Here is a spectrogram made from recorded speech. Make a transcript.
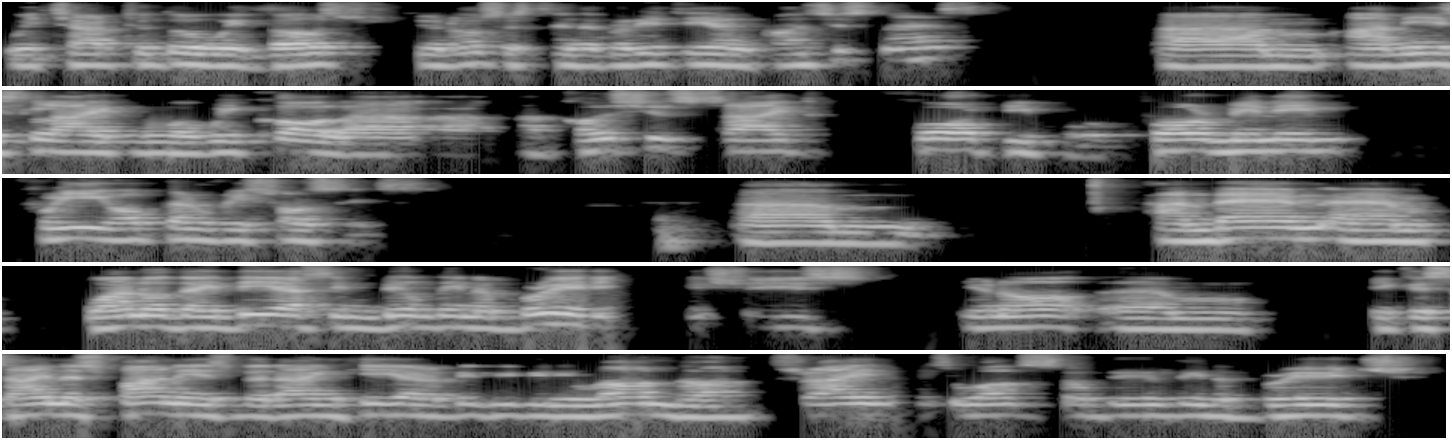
which are to do with those, you know, sustainability and consciousness. Um, and it's like what we call a, a conscious site for people, for meaning free open resources. Um, and then um, one of the ideas in building a bridge is, you know, um, because I'm Spanish, but I'm here living in London, trying to also building a bridge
